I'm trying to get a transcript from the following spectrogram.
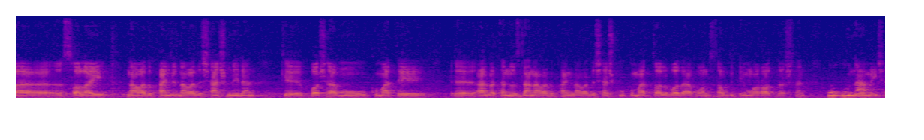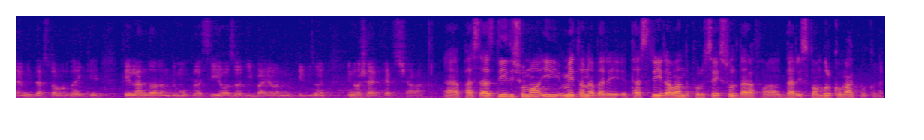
به سالهای 95 و 96 میرن که باشه حکومت البته 1995 96 که حکومت طالبان در افغانستان بود امارات داشتن. او او نمیشه. همین دستاوردهایی که فعلا دارن دموکراسی آزادی بیان تلویزیون اینا شاید حفظ شوند. پس از دید شما این می‌تونه برای تسریع روند پروسه صلح در, در استانبول کمک بکنه؟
